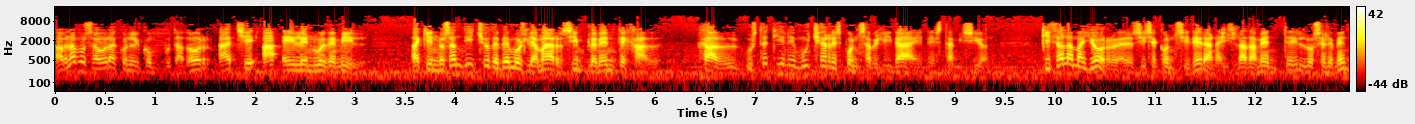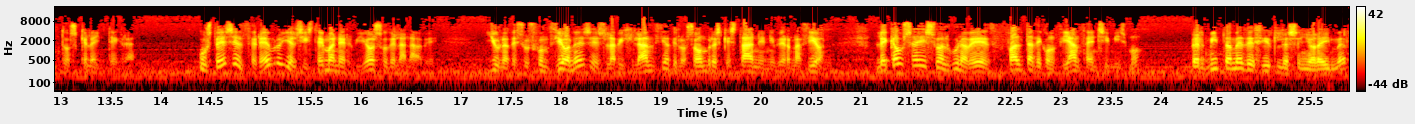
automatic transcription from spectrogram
Hablamos ahora con el computador HAL9000, a quien nos han dicho debemos llamar simplemente HAL. HAL, usted tiene mucha responsabilidad en esta misión. Quizá la mayor eh, si se consideran aisladamente los elementos que la integran. Usted es el cerebro y el sistema nervioso de la nave. Y una de sus funciones es la vigilancia de los hombres que están en hibernación. ¿Le causa eso alguna vez falta de confianza en sí mismo? Permítame decirle, señor Eimer,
